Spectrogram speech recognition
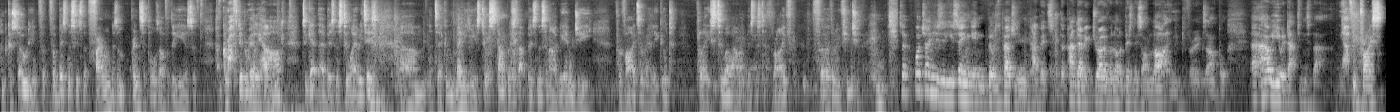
and custodian for, for businesses that founders and principals over the years have, have grafted really hard to get their business to where it is um, and taken many years to establish that business. And IBMG provides a really good place to allow that business to thrive further in future. So, what changes are you seeing in builders' purchasing habits? The pandemic drove a lot of business online, for example. Uh, how are you adapting to that? Yeah, I think price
